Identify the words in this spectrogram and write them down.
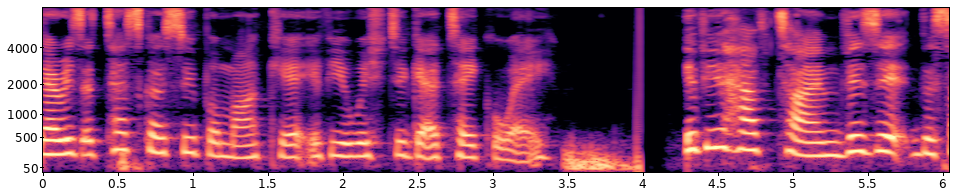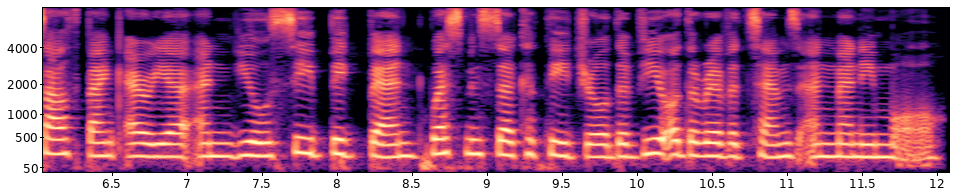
There is a Tesco supermarket if you wish to get a takeaway. If you have time, visit the South Bank area and you'll see Big Ben, Westminster Cathedral, the view of the River Thames, and many more.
